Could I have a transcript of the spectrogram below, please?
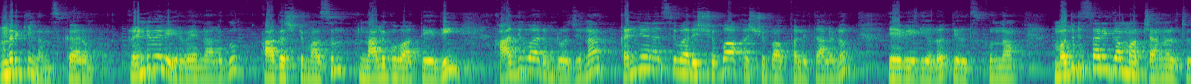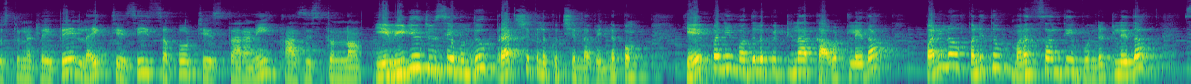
అందరికీ నమస్కారం. రెండు వేల ఇరవై నాలుగు ఆగస్టు మాసం నాలుగవ తేదీ ఆదివారం రోజున కన్యారాశి వారి శుభ అశుభ ఫలితాలను ఏ వీడియోలో తెలుసుకుందాం. మొదటిసారిగా మా ఛానల్ చూస్తున్నట్లయితే లైక్ చేసి సపోర్ట్ చేస్తారని ఆశిస్తున్నాం. ఈ వీడియో చూసే ముందు ప్రేక్షకులకు చిన్న విన్నపం. ఏ పని మొదలుపెట్టినా కావట్లేదా? పనిలో ఫలితం మనశ్శాంతి ఉండట్లేదా?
